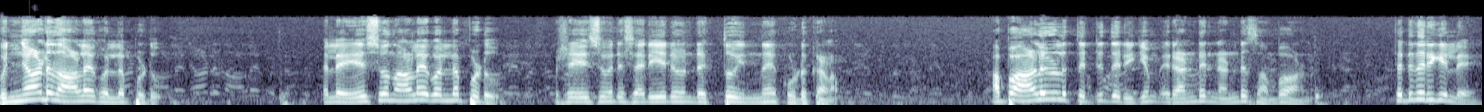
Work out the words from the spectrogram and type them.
കുഞ്ഞാട് നാളെ കൊല്ലപ്പെടൂ. അല്ലേ യേശു നാളെ കൊല്ലപ്പെടൂ. പക്ഷേ യേശുവിന്റെ ശരീരവും രക്തവും ഇന്നേ കൊടുക്കണം. അപ്പോൾ ആളുകൾ തെറ്റിദ്ധരിക്കും. രണ്ടും രണ്ട് സംഭവമാണ്. തെറ്റിദ്ധരിക്കില്ലേ?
